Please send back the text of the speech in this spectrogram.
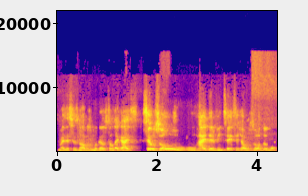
Mas esses novos modelos estão legais. Você usou o, o Rider 26? Você já usou, Duda?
